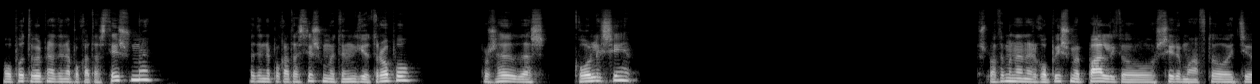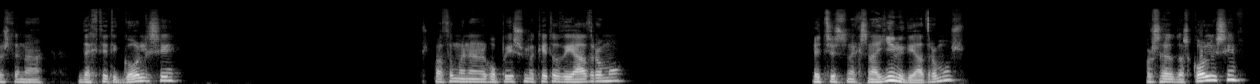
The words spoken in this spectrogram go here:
Οπότε πρέπει να την αποκαταστήσουμε. Θα την αποκαταστήσουμε με τον ίδιο τρόπο προσθέτοντας κόλληση προσπαθούμε να ενεργοποιήσουμε πάλι το σύρμα αυτό έτσι ώστε να δεχτεί την κόλληση προσπαθούμε να ενεργοποιήσουμε και το διάδρομο έτσι ώστε να ξαναγίνει διάδρομος προσθέτοντας κόλληση.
